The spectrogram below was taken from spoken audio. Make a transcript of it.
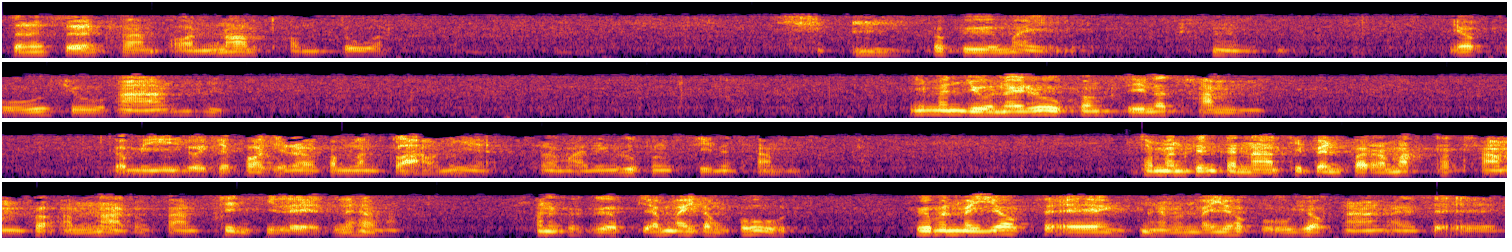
สรรเสริญความอ่อนน้อมถ่อมตัว ก็คือไม่ยกหูชูหาง นี่มันอยู่ในรูปของศีลธรรม ก็มีโดยเฉพาะที่เรากำลังกล่าวนี่เราหมายถึงรูปของศีลธรรม ถ้ามันถึงขนาดที่เป็นปรมัตถธรรมเพราะอำนาจของความสิ้นกิเลสแล้วมันก็เกือบจะไม่ต้องพูด คือมันไม่ยกตัวเอง มันไม่ยกหูยกหางอะไรตัวเอง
